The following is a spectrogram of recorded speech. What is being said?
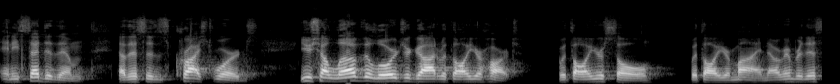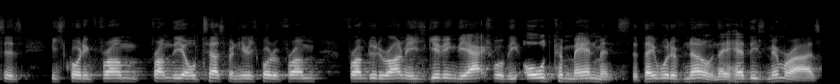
And he said to them, now this is Christ's words, you shall love the Lord your God with all your heart, with all your soul, with all your mind. Now remember, this is, he's quoting from, from the Old Testament. Here he's quoted from, from Deuteronomy. He's giving the actual, the old commandments that they would have known. They had these memorized.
